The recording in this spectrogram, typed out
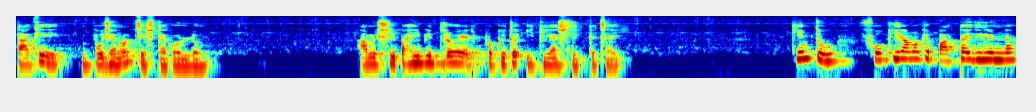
তাকে বোঝানোর চেষ্টা করলুম। আমি সিপাহী বিদ্রোহের প্রকৃত ইতিহাস লিখতে চাই। কিন্তু ফকির আমাকে পাত্তাই দিলেন না।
